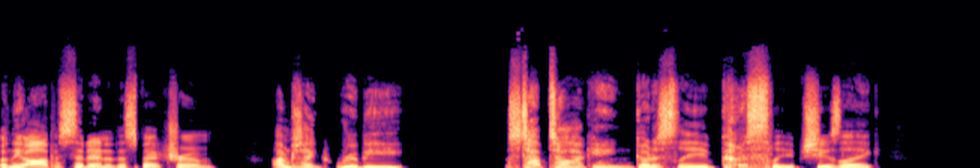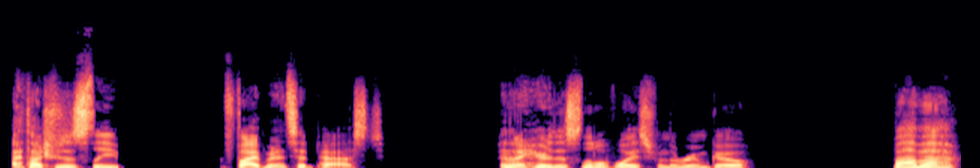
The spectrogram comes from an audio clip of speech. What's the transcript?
on the opposite end of the spectrum, I'm just like, Ruby, stop talking, go to sleep, go to sleep. She was like, I thought she was asleep. Five minutes had passed. And I hear this little voice from the room go, Baba,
